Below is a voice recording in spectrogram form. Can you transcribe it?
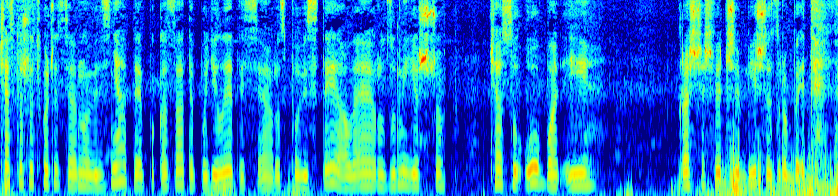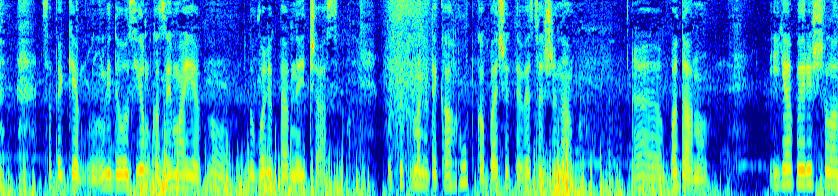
часто щось хочеться ну, відзняти, показати, поділитися, розповісти, але розумієш, що часу обаль і краще швидше більше зробити. Це таке відеозйомка займає ну, доволі певний час. Ось тут у мене така грубка, бачите, висаджена е, бадану. І я вирішила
